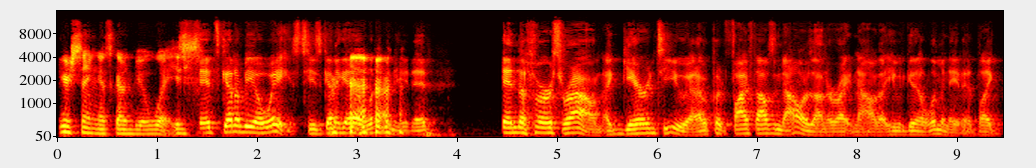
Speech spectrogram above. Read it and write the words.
You're saying it's going to be a waste. it's going to be a waste. He's going to get eliminated in the first round. I guarantee you. And I would put five thousand dollars on it right now that he would get eliminated. Like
